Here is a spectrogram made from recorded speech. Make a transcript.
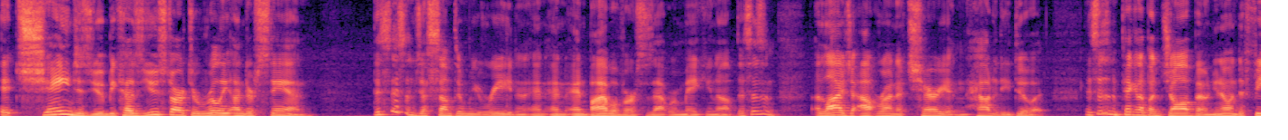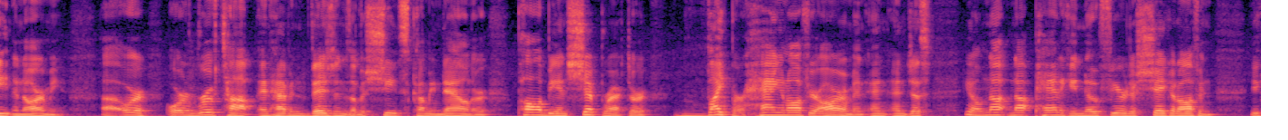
it changes you because you start to really understand this isn't just something we read and, and, and Bible verses that we're making up. This isn't Elijah outrun a chariot and how did he do it? This isn't picking up a jawbone, you know, and defeating an army. uh, or or rooftop and having visions of a sheets coming down, or Paul being shipwrecked, or viper hanging off your arm, and and, and just you know not not panicking, no fear, just shake it off, and you,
